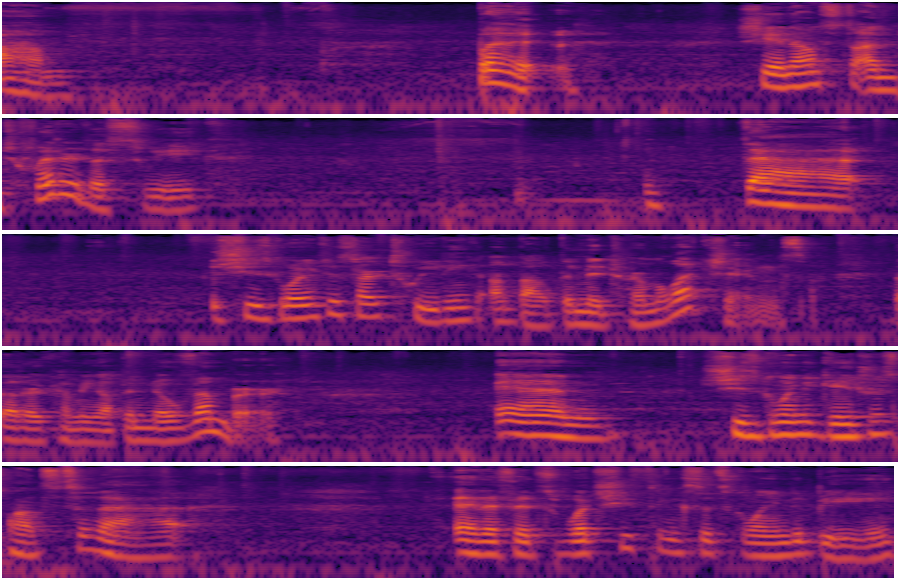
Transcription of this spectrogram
Um, but she announced on Twitter this week that she's going to start tweeting about the midterm elections that are coming up in November. And she's going to gauge response to that. And if it's what she thinks it's going to be,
